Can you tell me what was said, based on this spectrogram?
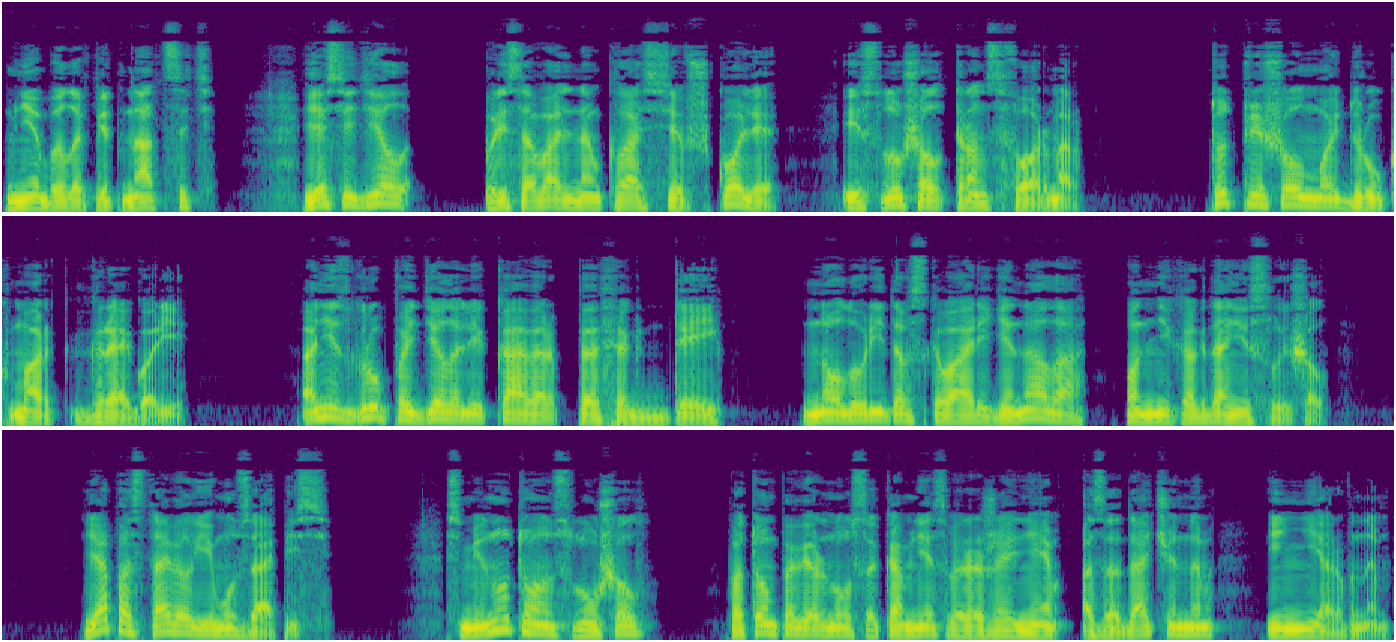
Мне было пятнадцать. Я сидел в рисовальном классе в школе и слушал «Трансформер». Тут пришел мой друг Марк Грегори. Они с группой делали кавер «Perfect Day», но луридовского оригинала он никогда не слышал. Я поставил ему запись. С минуту он слушал, потом повернулся ко мне с выражением озадаченным и нервным.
